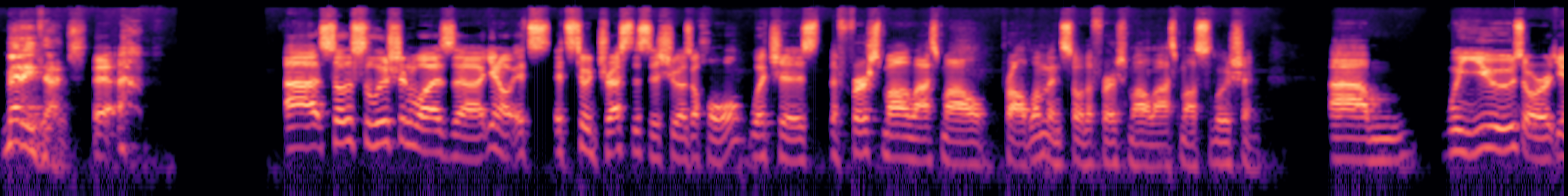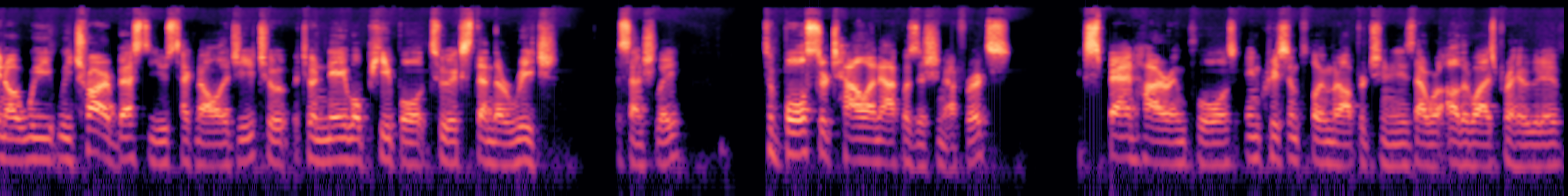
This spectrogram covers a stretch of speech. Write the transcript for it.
many times. Yeah. Uh, so the solution was, uh, you know, it's it's to address this issue as a whole, which is the first mile, last mile problem, and so the first mile, last mile solution. Um, we use, or you know, we we try our best to use technology to to enable people to extend their reach, essentially, to bolster talent acquisition efforts, expand hiring pools, increase employment opportunities that were otherwise prohibitive,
